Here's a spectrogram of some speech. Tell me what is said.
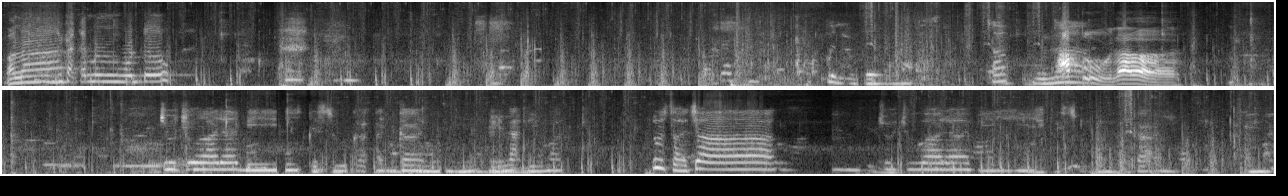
Alah, tak kena bodoh. Apa lah. Jujur ada di kesukaan kami. Enak di mata Lu saja. Jujur ada di kesukaan kami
